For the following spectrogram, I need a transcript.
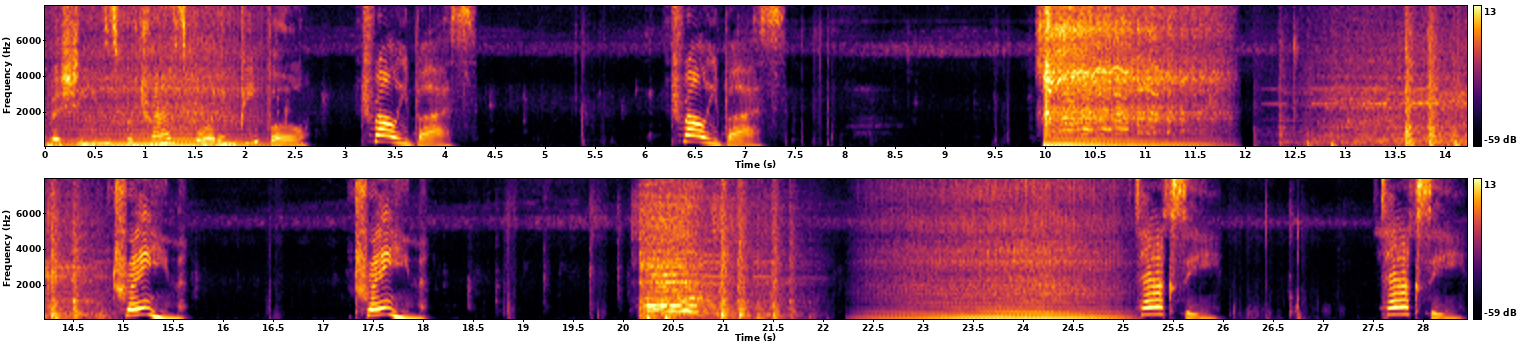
Machines for transporting people. Trolley bus. Trolley bus train. Train. Taxi. Taxi.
